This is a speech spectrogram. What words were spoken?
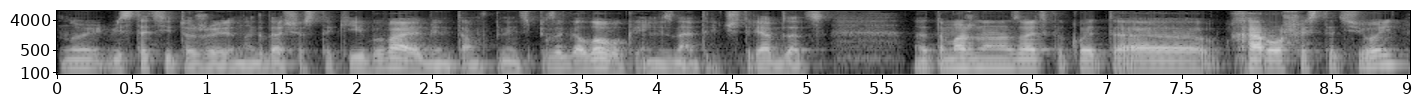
Ну и статьи тоже иногда сейчас такие бывают, блин, там, в принципе, заголовок, я не знаю, 3-4 абзаца. Но это можно назвать какой-то хорошей статьей,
